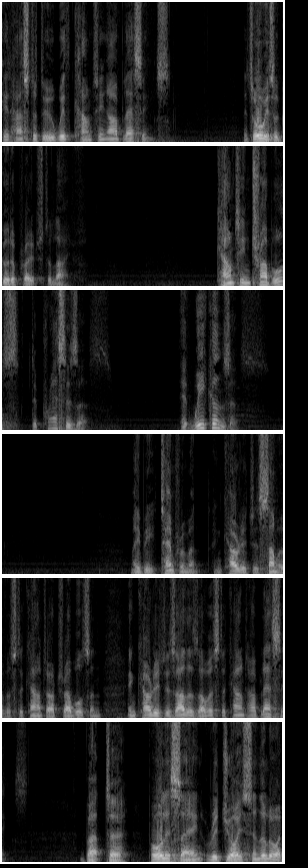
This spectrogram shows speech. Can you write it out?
it has to do with counting our blessings. It's always a good approach to life. Counting troubles depresses us, it weakens us. Maybe temperament encourages some of us to count our troubles and encourages others of us to count our blessings. But uh, Paul is saying, rejoice in the Lord.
